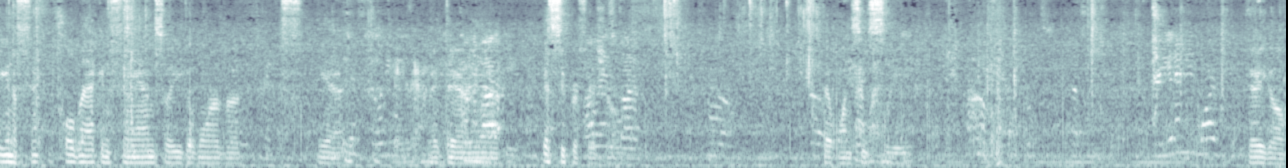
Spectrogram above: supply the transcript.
you're gonna pull back and fan so you get more of a, yeah, right there, yeah. It's superficial. That one cc. There you go.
